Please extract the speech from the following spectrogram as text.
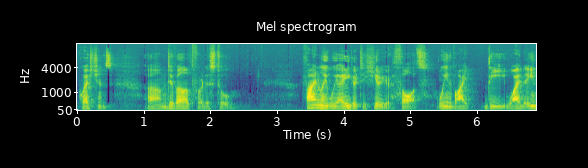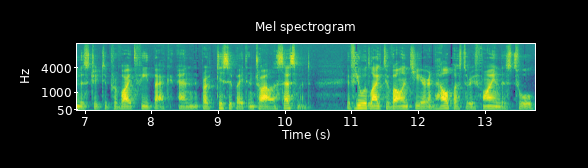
questions um, developed for this tool Finally, we are eager to hear your thoughts. We invite the wider industry to provide feedback and participate in trial assessment. If you would like to volunteer and help us to refine this tool,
